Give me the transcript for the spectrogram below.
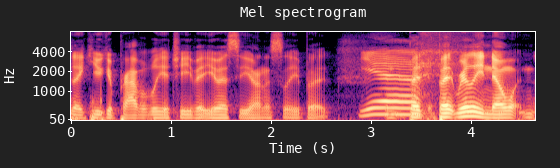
like you could probably achieve at USC honestly, but yeah. but but really no one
